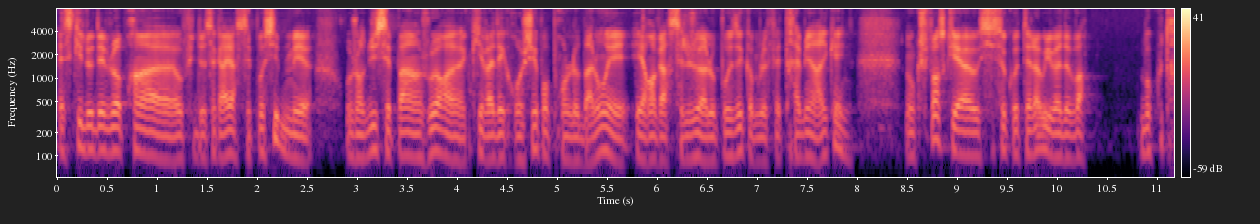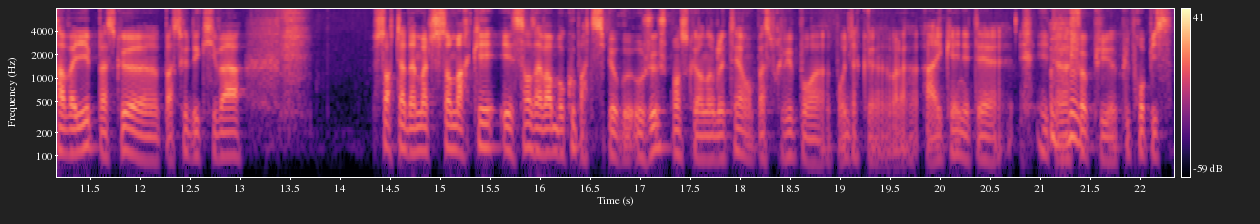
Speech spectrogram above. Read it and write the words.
Est-ce qu'il le développera euh, au fil de sa carrière? C'est possible, mais euh, aujourd'hui, c'est pas un joueur qui va décrocher pour prendre le ballon et, renverser le jeu à l'opposé, comme le fait très bien Harry. Donc je pense qu'il y a aussi ce côté-là où il va devoir beaucoup travailler parce que, parce que dès qu'il va sortir d'un match sans marquer et sans avoir beaucoup participé au, jeu, je pense qu'en Angleterre, on passe privé pour, pour dire que voilà, Harry Kane était, était un choix plus, plus propice.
